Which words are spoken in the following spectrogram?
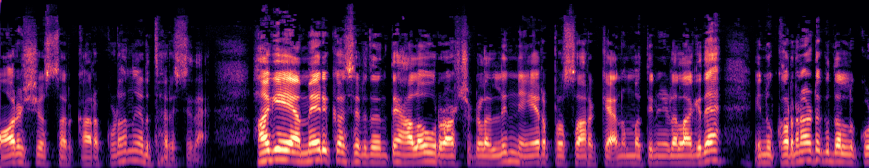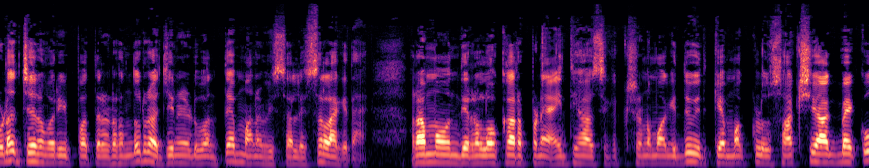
ಮಾರಿಷಸ್ ಸರ್ಕಾರ ಕೂಡ ನಿರ್ಧರಿಸಿದೆ. ಹಾಗೆಯೇ ಅಮೆರಿಕ ಸೇರಿದಂತೆ ಹಲವು ರಾಷ್ಟ್ರಗಳಲ್ಲಿ ನೇರ ಪ್ರಸಾರಕ್ಕೆ ಅನುಮತಿ ನೀಡಲಾಗಿದೆ. ಇನ್ನು ಕರ್ನಾಟಕದಲ್ಲೂ ಕೂಡ ಜನವರಿ ಇಪ್ಪತ್ತೆರಡರಂದು ರಜೆ ನೀಡುವಂತೆ ಮನವಿ ಸಲ್ಲಿಸಲಾಗಿದೆ. ರಾಮ ಮಂದಿರ ಲೋಕಾರ್ಪಣೆ ಐತಿಹಾಸಿಕ ಕ್ಷಣವಾಗಿದ್ದು, ಇದಕ್ಕೆ ಮಕ್ಕಳು ಸಾಕ್ಷಿಯಾಗಬೇಕು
